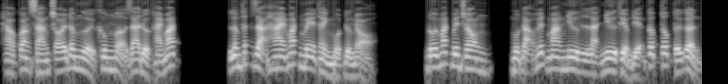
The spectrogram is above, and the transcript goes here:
hào quang sáng chói đâm người không mở ra được hai mắt. Lâm thất dạ hai mắt mê thành một đường nhỏ. Đôi mắt bên trong, một đạo huyết mang như là như thiểm điện cấp tốc tới gần.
